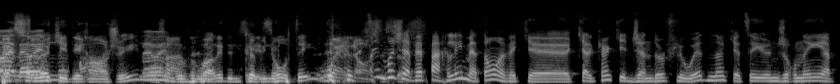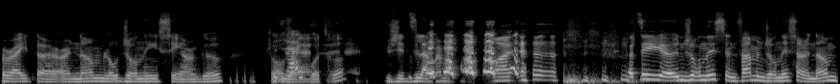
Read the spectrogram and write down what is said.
ben personne-là ouais. qui est dérangée. Ben. On peut parler d'une communauté. moi, j'avais parlé, mettons, avec euh, quelqu'un qui est gender fluid, que, tu sais, une journée, elle peut être un, homme, l'autre journée, c'est un gars. Genre, Poitras. J'ai dit la même Ouais. Ah, tu sais, une journée, c'est une femme, une journée, c'est un homme.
